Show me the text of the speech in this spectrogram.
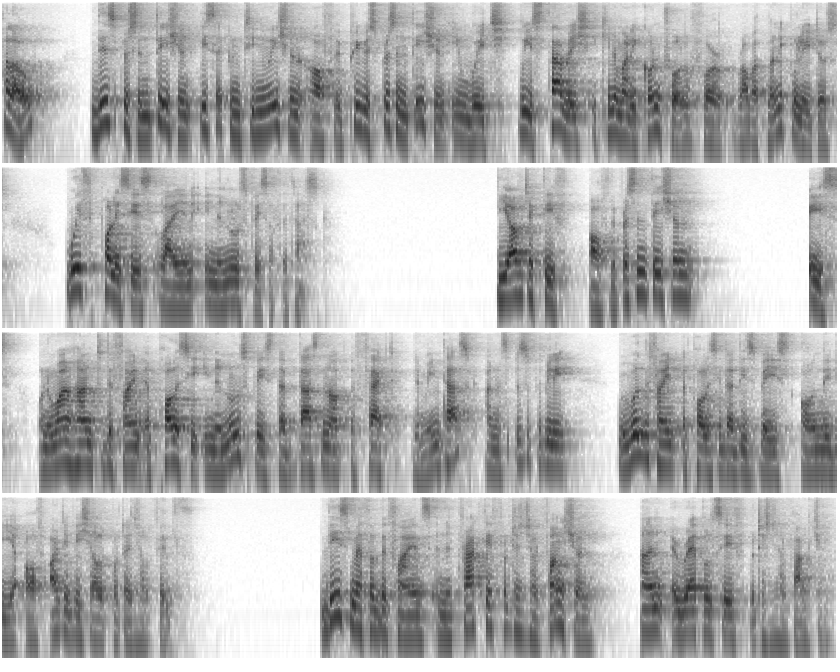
Hello, this presentation is a continuation of a previous presentation in which we established a kinematic control for robot manipulators with policies lying in the null space of the task. The objective of the presentation is, on the one hand, to define a policy in the null space that does not affect the main task, and specifically, we will define a policy that is based on the idea of artificial potential fields. This method defines an attractive potential function and a repulsive potential function.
